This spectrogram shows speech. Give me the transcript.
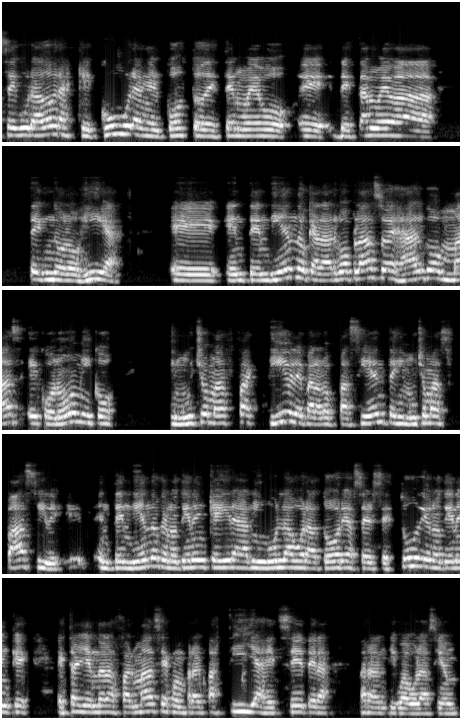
aseguradoras que cubran el costo de este nuevo, eh, de esta nueva tecnología, eh, entendiendo que a largo plazo es algo más económico y mucho más factible para los pacientes y mucho más fácil, eh, entendiendo que no tienen que ir a ningún laboratorio a hacerse estudios, no tienen que estar yendo a la farmacia a comprar pastillas, etcétera, para la anticoagulación.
